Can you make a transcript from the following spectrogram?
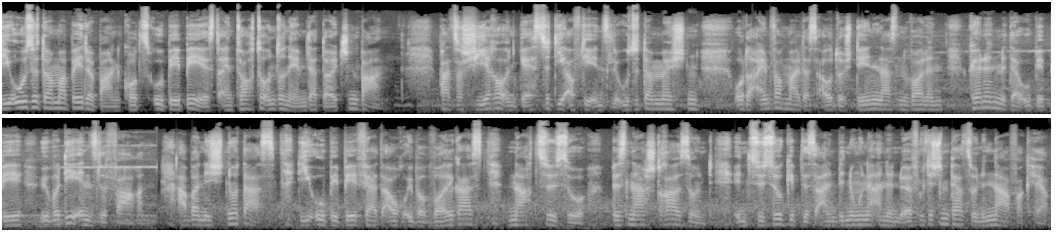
Die Usedomer Bäderbahn kurz UBB ist ein Tochterunternehmen der Deutschen Bahn. Passagiere und Gäste, die auf die Insel Usedom möchten oder einfach mal das Auto stehen lassen wollen, können mit der UBB über die Insel fahren. Aber nicht nur das, die UBB fährt auch über Wolgast nach Züssow bis nach Stralsund. In Züssow gibt es Anbindungen an den öffentlichen Personennahverkehr.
